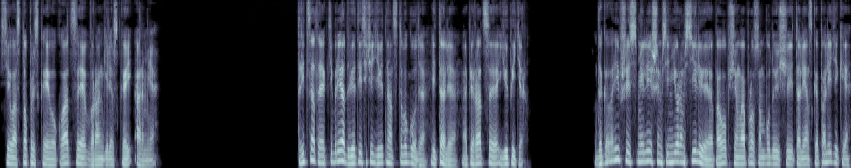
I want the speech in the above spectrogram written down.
севастопольской эвакуации Врангелевской армии. 30 октября 2019 года. Италия. Операция «Юпитер». Договорившись с милейшим сеньором Сильвио по общим вопросам будущей итальянской политики,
